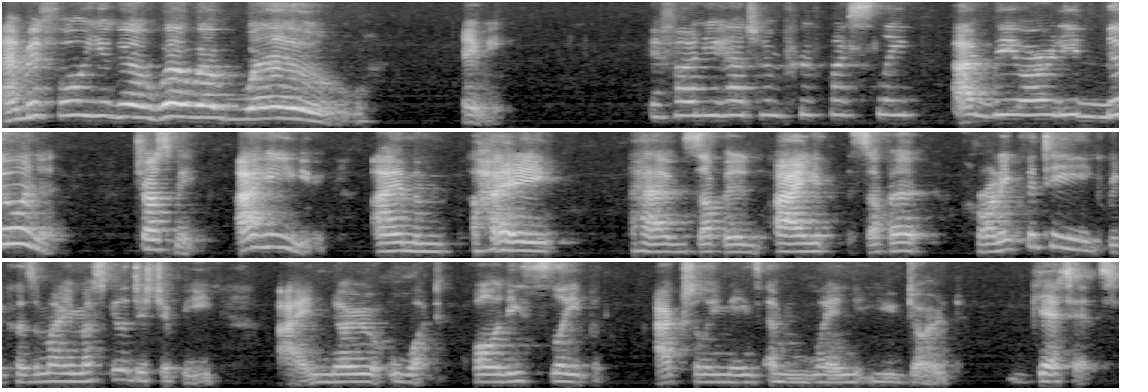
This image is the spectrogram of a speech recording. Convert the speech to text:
And before you go, whoa, whoa, whoa, Amy, if I knew how to improve my sleep, I'd be already doing it. Trust me, I hear you. I'm I have suffered, I suffer chronic fatigue because of my muscular dystrophy, I know what quality sleep actually means and when you don't get it.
